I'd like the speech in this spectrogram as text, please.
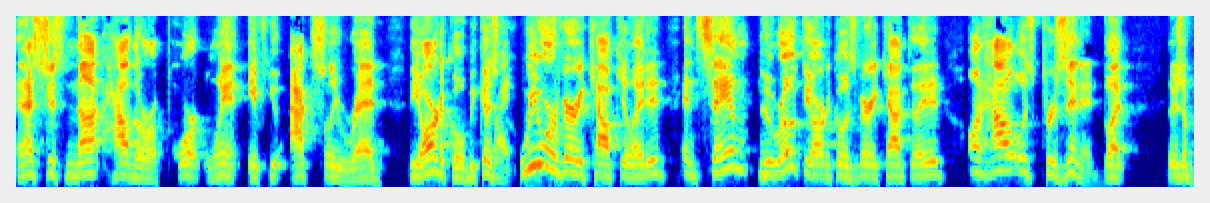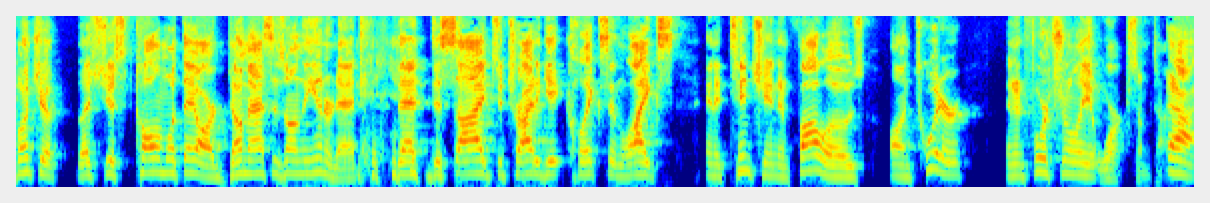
And that's just not how the report went if you actually read the article because right. we were very calculated and Sam who wrote the article was very calculated on how it was presented. But there's a bunch of let's just call them what they are dumbasses on the internet that decide to try to get clicks and likes and attention and follows on Twitter. And unfortunately, it works sometimes. Uh,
